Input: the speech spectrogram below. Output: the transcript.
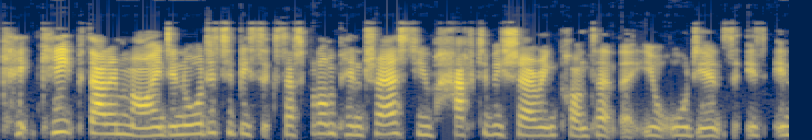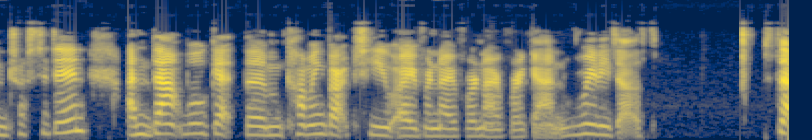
keep that in mind. In order to be successful on Pinterest, you have to be sharing content that your audience is interested in, and that will get them coming back to you over and over and over again. Really does. So,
